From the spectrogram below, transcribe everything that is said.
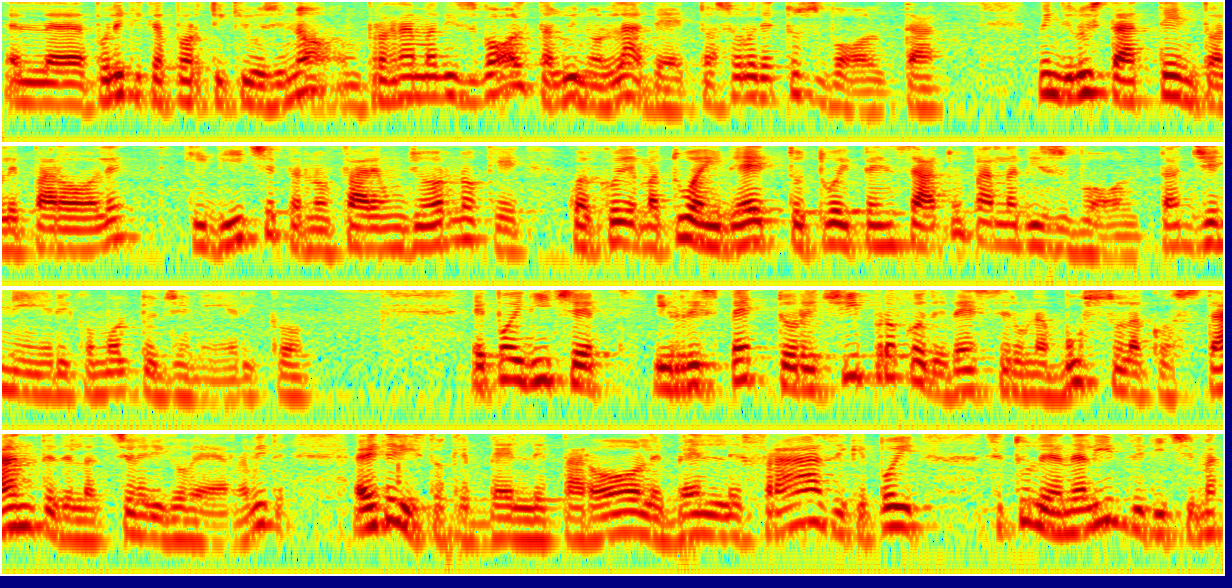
la politica a porti chiusi. No, un programma di svolta lui non l'ha detto, ha solo detto svolta. Quindi lui sta attento alle parole che dice per non fare un giorno che qualcosa, ma tu hai detto, tu hai pensato, parla di svolta, generico, molto generico. E poi dice il rispetto reciproco deve essere una bussola costante dell'azione di governo. Avete, avete visto che belle parole, belle frasi che poi se tu le analizzi dici ma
